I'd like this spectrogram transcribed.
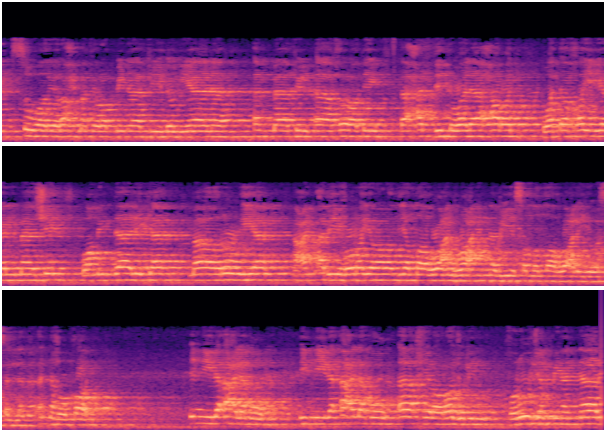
من صور رحمة ربنا في دنيانا أما في الآخرة فحدث ولا حرج وتخيل ما شئت. ومن ذلك ما روي عن أبي هريرة رضي الله عنه عن النبي صلى الله عليه وسلم أنه قال إني لأعلم إني لأعلم آخر رجل خروجا من النار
